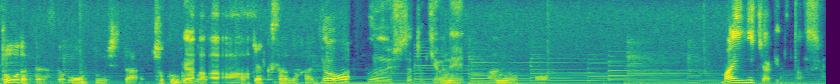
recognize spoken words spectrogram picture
ど、どうだったんですか？オープンした直後や、のあお客さんの感じオとープンした時はね、うんあの、毎日開けてたんですよ。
